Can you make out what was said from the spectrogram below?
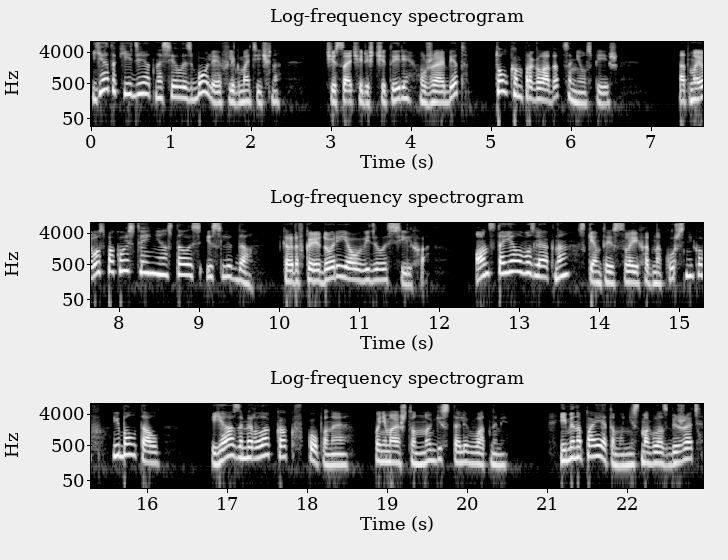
Я так к еде относилась более флегматично. Часа через четыре уже обед, толком проголодаться не успеешь. От моего спокойствия не осталось и следа, когда в коридоре я увидела Сильха. Он стоял возле окна с кем-то из своих однокурсников и болтал. Я замерла, как вкопанная, понимая, что ноги стали ватными. Именно поэтому не смогла сбежать,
